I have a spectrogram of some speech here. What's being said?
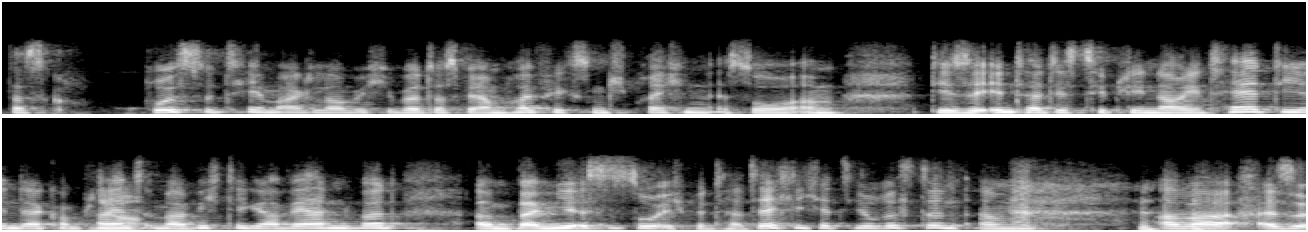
das größte Thema, glaube ich, über das wir am häufigsten sprechen, ist so ähm, diese Interdisziplinarität, die in der Compliance ja. immer wichtiger werden wird. Ähm, bei mir ist es so, ich bin tatsächlich jetzt Juristin, ähm, aber also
